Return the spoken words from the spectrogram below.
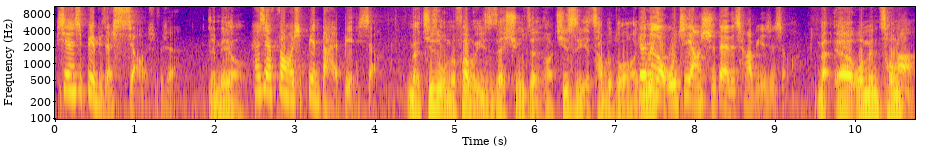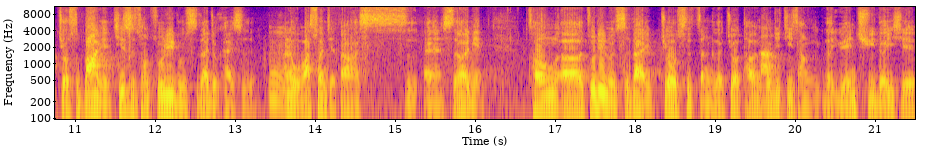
现在是变比较小，是不是？也没有。它现在范围是变大还变小？没有，其实我们范围一直在修正哈，其实也差不多哈。跟那个吴志扬时代的差别是什么？没，呃，我们从九十八年，其实从朱立伦时代就开始，嗯，反正我把它算起来大概十呃十二年，从呃朱立伦时代就是整个就台湾国际机场的园区的一些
